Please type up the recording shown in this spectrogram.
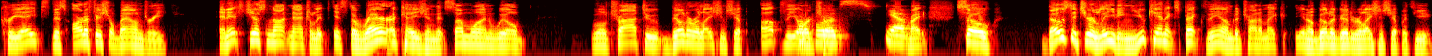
creates this artificial boundary and it's just not natural. It, it's the rare occasion that someone will, will try to build a relationship up the org chart, Yeah. right? So those that you're leading, you can't expect them to try to make, you know, build a good relationship with you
